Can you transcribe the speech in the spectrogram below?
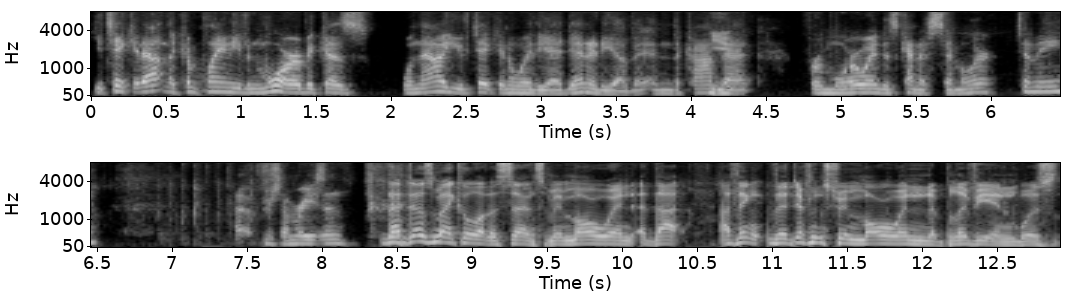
you take it out and they complain even more because well now you've taken away the identity of it and the combat for Morrowind is kind of similar to me for some reason. that does make a lot of sense. I mean, Morrowind. That I think the difference between Morrowind and Oblivion was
